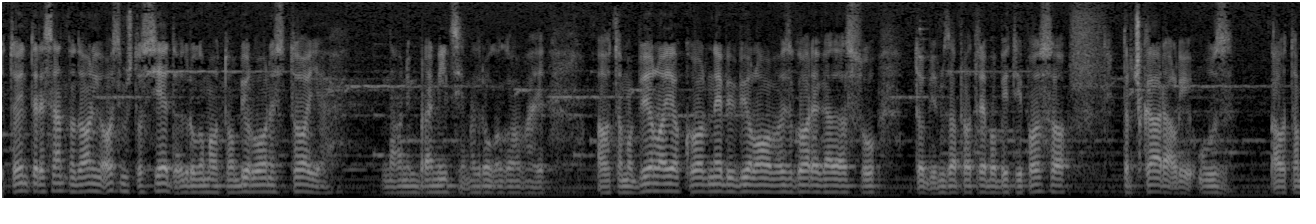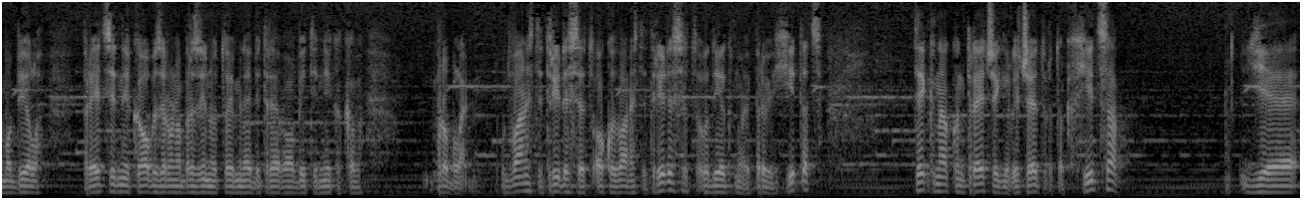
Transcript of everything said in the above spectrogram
i to je interesantno da oni osim što sjede u drugom automobilu, one stoje na onim branicima drugog ovaj, automobila, iako ne bi bilo ovo zgorega da su, to bi im zapravo trebao biti posao, trčkarali uz automobil predsjednika, obzirom na brzinu to im ne bi trebao biti nikakav problem. U 12.30, oko 12.30 odjeknuo je prvi hitac, tek nakon trećeg ili četvrtog hica je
